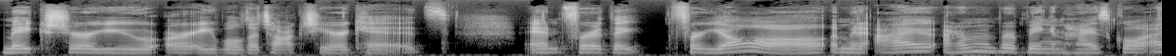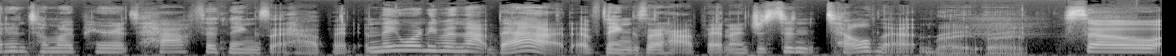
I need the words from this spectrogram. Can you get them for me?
make sure you are able to talk to your kids. And for the for y'all, I mean, I, I remember being in high school, I didn't tell my parents half the things that happened. And they weren't even that bad of things that happened. I just didn't tell them. Right, right. So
